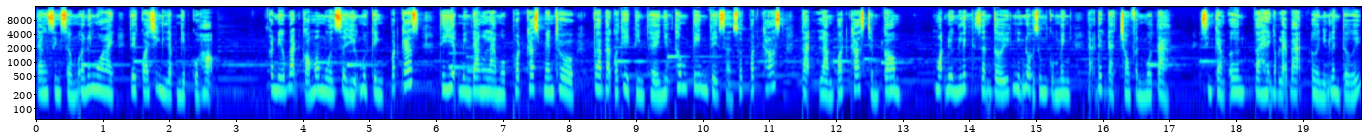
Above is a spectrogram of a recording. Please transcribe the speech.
đang sinh sống ở nước ngoài về quá trình lập nghiệp của họ còn nếu bạn có mong muốn sở hữu một kênh podcast thì hiện mình đang là một podcast mentor và bạn có thể tìm thấy những thông tin về sản xuất podcast tại làmpodcast.com. Mọi đường link dẫn tới những nội dung của mình đã được đặt trong phần mô tả. Xin cảm ơn và hẹn gặp lại bạn ở những lần tới.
